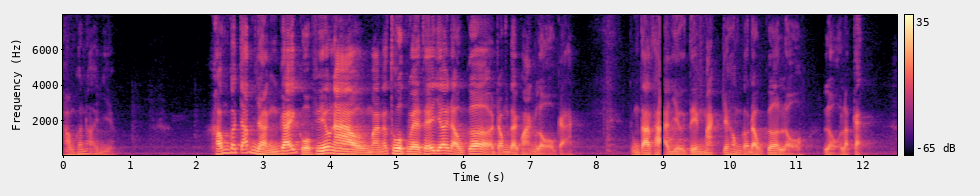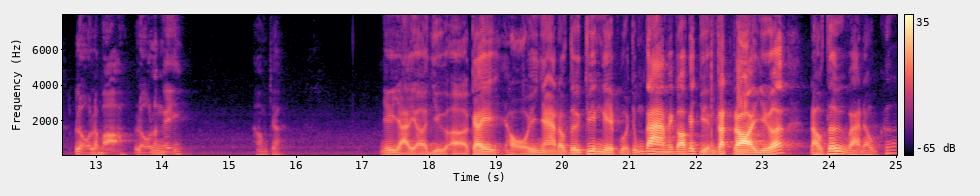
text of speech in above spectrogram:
Không có nói nhiều. Không có chấp nhận cái cổ phiếu nào mà nó thuộc về thế giới đầu cơ ở trong tài khoản lộ cả. Chúng ta thà giữ tiền mặt chứ không có đầu cơ lộ lộ là cắt lộ là bỏ lộ là nghĩ không chưa như vậy ở vừa ở cái hội nhà đầu tư chuyên nghiệp của chúng ta mới có cái chuyện rạch ròi giữa đầu tư và đầu cơ.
